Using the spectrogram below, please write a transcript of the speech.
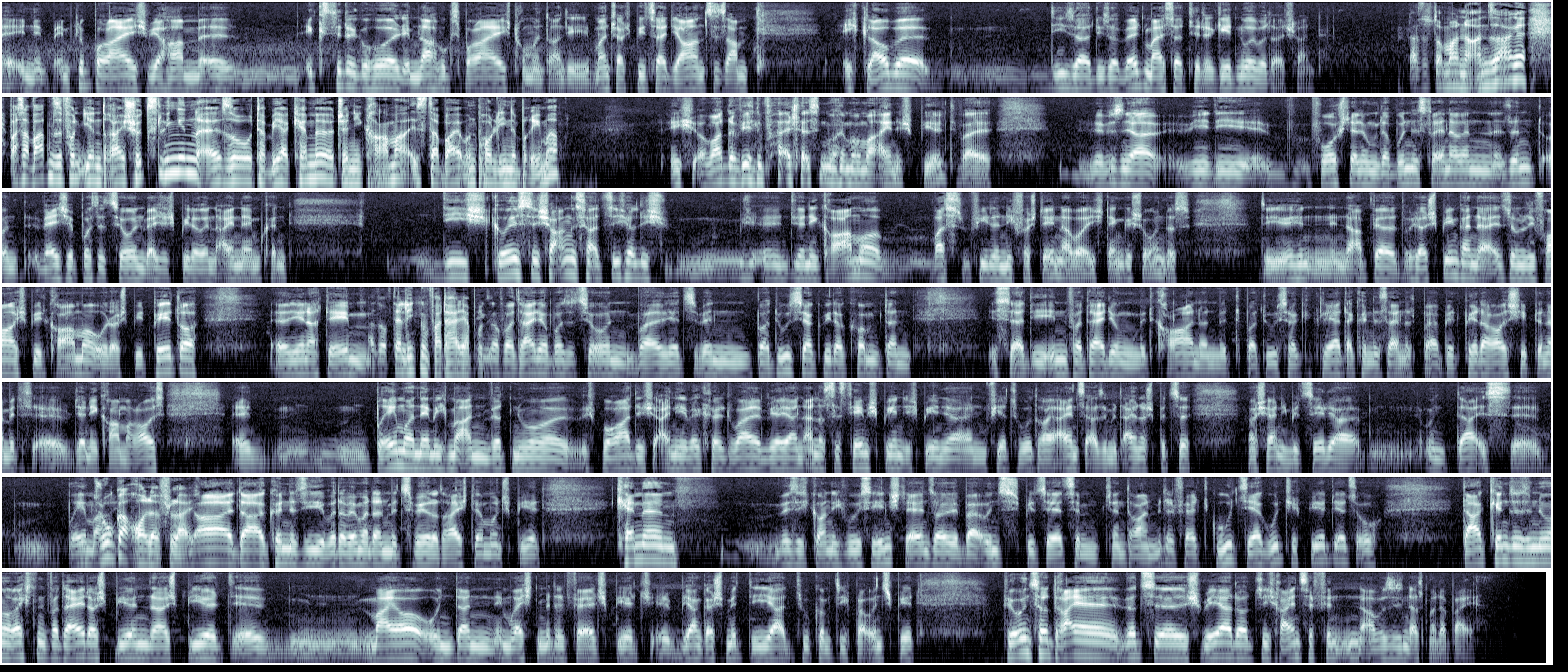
äh, in, im Clubbereich. Wir haben äh, x Titel geholt im Nachwuchsbereich, drum und dran. Die Mannschaft spielt seit Jahren zusammen. Ich glaube, dieser, dieser Weltmeistertitel geht nur über Deutschland. Das ist doch mal eine Ansage. Was erwarten Sie von Ihren drei Schützlingen? Also Tabea Kemme, Jenny Kramer ist dabei und Pauline Bremer? Ich erwarte auf jeden Fall, dass nur immer mal eine spielt, weil wir wissen ja, wie die Vorstellungen der Bundestrainerin sind und welche Positionen welche Spielerinnen einnehmen können. Die größte Chance hat sicherlich Jenny Kramer, was viele nicht verstehen, aber ich denke schon, dass die hinten in der Abwehr durchaus spielen kann. Da ist um die Frage, spielt Kramer oder spielt Peter. Äh, je nachdem. Also auf der linken Verteidigerposition. Linker Verteidigerposition, weil jetzt, wenn Badusiak wiederkommt, dann ist ja die Innenverteidigung mit Kran und mit Badusiak geklärt. Da könnte es sein, dass Peter rausschiebt und damit ist äh, Jenny Kramer raus. Äh, Bremer, nehme ich mal an, wird nur sporadisch eingewechselt, weil wir ja ein anderes System spielen. Die spielen ja ein 4-2-3-1, also mit einer Spitze, wahrscheinlich mit Celia. Und da ist äh, Bremer. Jokerrolle vielleicht. Ja, da könnte sie, oder wenn man dann mit zwei oder drei Stürmern spielt. Kemme, weiß ich gar nicht, wo ich sie hinstellen soll. Bei uns spielt sie jetzt im zentralen Mittelfeld gut, sehr gut gespielt jetzt auch. Da können sie nur rechten Verteidiger spielen. Da spielt äh, Meier und dann im rechten Mittelfeld spielt äh, Bianca Schmidt, die ja zukünftig bei uns spielt. Für unsere drei wird es äh, schwer, dort sich reinzufinden, aber sie sind erstmal dabei.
